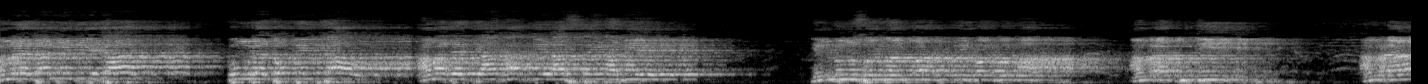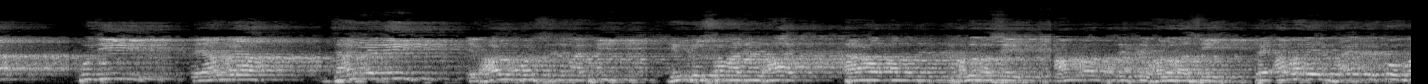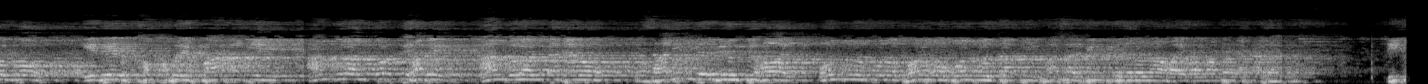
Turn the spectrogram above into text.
আমরা জানিয়ে দিতে চাই, তোমরা যতই চাও, আমাদেরকে আঘাত দিয়ে রাস্তায় না দিয়ে হিন্দু মুসলমান করার পরিকল্পনা আমরা বুঝি আমরা বুঝি আমরা জানিয়ে দিই, এ ভারতবর্ষের মাটি হিন্দু সমাজের ভাই, তারাও আমাদেরকে ভালোবাসে, আমরাও তাদেরকে ভালোবাসি। তাই আমাদের ভাইদেরকেও বলব, এদের খপ্পরে পা না দিয়ে আন্দোলন করতে হবে। আন্দোলনটা যেন জালিমদের বিরুদ্ধে হয়, অন্য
